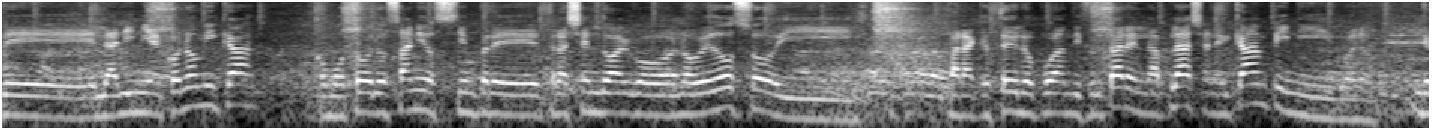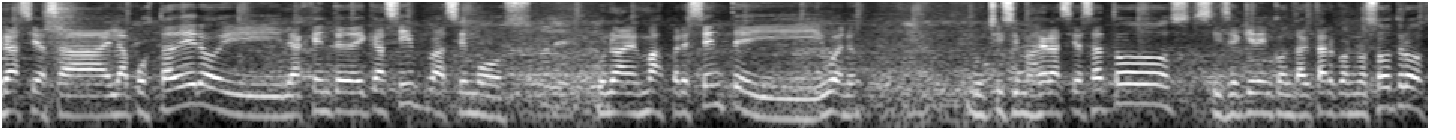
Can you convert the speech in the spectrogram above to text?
de la línea económica, como todos los años siempre trayendo algo novedoso y para que ustedes lo puedan disfrutar en la playa, en el camping y bueno, gracias al apostadero y la gente de ICASIP hacemos una vez más presente y bueno, Muchísimas gracias a todos. Si se quieren contactar con nosotros,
